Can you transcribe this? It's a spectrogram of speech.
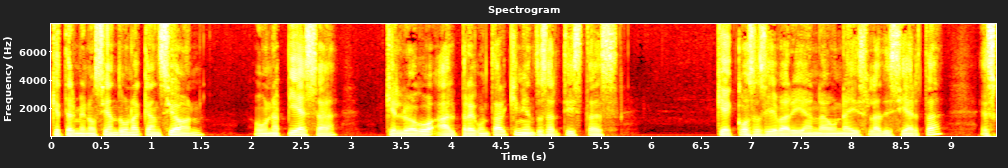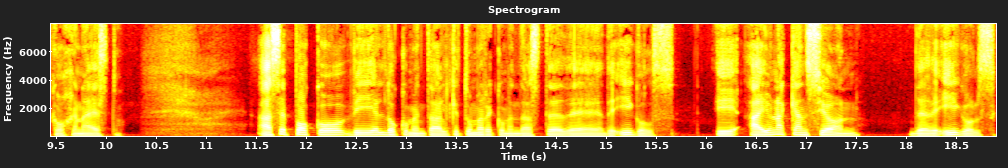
que terminó siendo una canción o una pieza que luego al preguntar 500 artistas qué cosas llevarían a una isla desierta, escogen a esto. Hace poco vi el documental que tú me recomendaste de The Eagles y hay una canción de The Eagles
